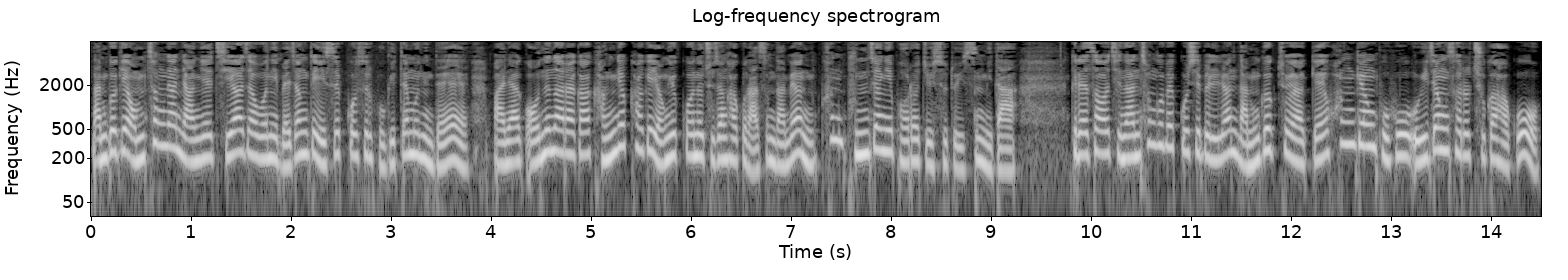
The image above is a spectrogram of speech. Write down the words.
남극에 엄청난 양의 지하 자원이 매장돼 있을 것으로 보기 때문인데 만약 어느 나라가 강력하게 영유권을 주장하고 나선다면 큰 분쟁이 벌어질 수도 있습니다. 그래서 지난 1991년 남극 조약에 환경 보호 의정서를 추가하고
